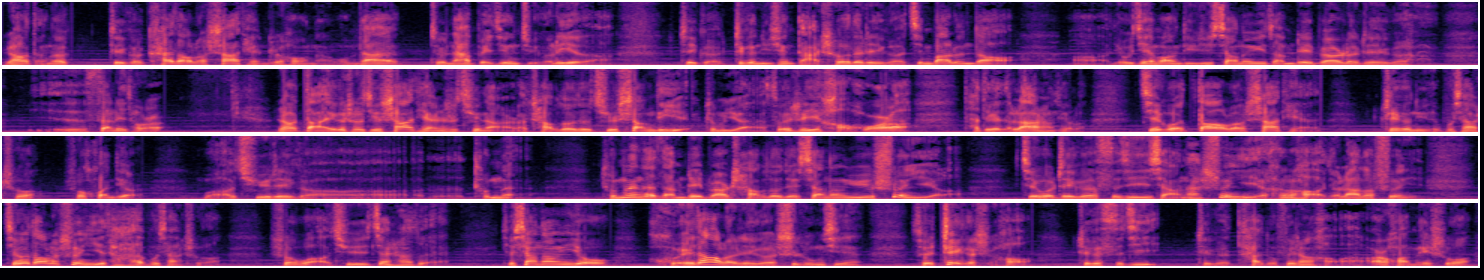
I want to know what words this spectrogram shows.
然后等到这个开到了沙田之后呢，我们大家就拿北京举个例子啊，这个这个女性打车的这个金巴伦道啊，油尖旺地区，相当于咱们这边的这个。呃，三里屯儿，然后打一个车去沙田是去哪儿呢？差不多就去上地这么远，所以是一好活儿啊，他就给他拉上去了。结果到了沙田，这个女的不下车，说换地儿，我要去这个屯门。屯门在咱们这边差不多就相当于顺义了。结果这个司机一想，那顺义也很好，就拉到顺义。结果到了顺义，他还不下车，说我要去尖沙咀，就相当于又回到了这个市中心。所以这个时候，这个司机这个态度非常好啊，二话没说。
